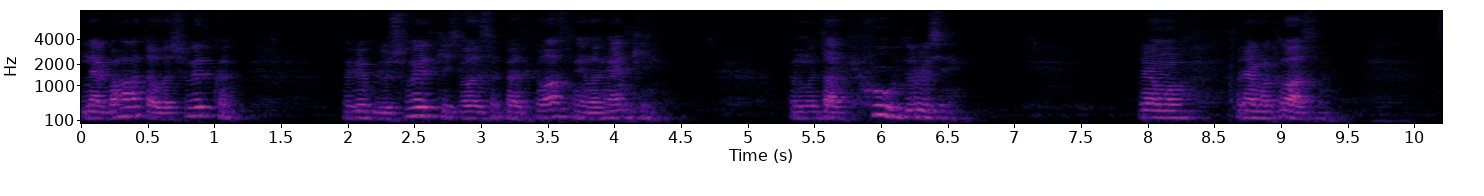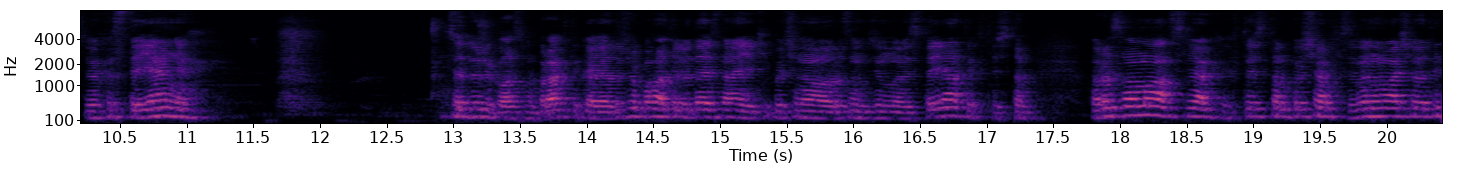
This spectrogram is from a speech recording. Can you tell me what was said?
не багато, але швидко. Люблю швидкість, велосипед класний, легенький. Тому так, фу, друзі. Прямо, прямо класно. Свяхостояння. Це дуже класна практика. Я дуже багато людей знаю, які починали разом зі мною стояти, хтось там розламав цвяхи, хтось там почав звинувачувати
